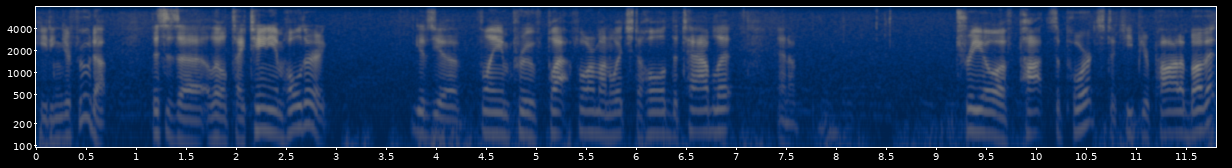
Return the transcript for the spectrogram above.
heating your food up. This is a, a little titanium holder. It gives you a flame-proof platform on which to hold the tablet and a trio of pot supports to keep your pot above it.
